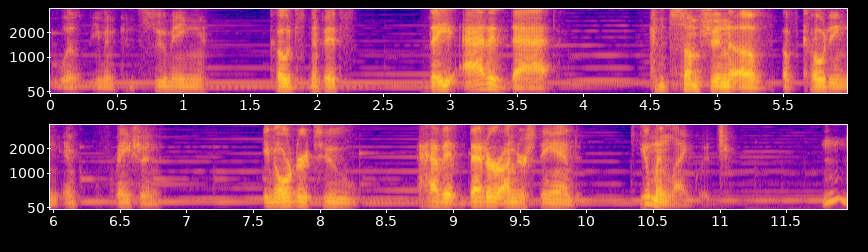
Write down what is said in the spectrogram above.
it wasn't even consuming code snippets. They added that consumption of, of coding information in order to have it better understand human language. Hmm.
